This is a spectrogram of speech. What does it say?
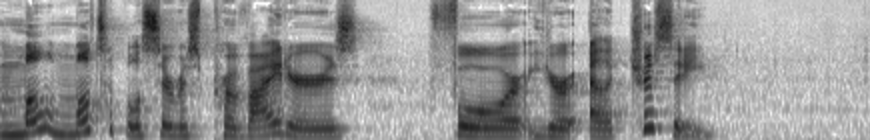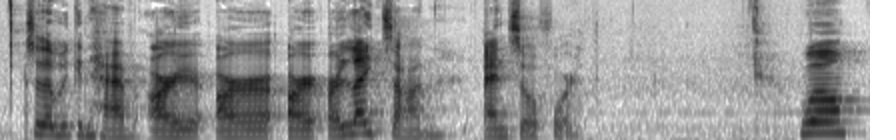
multiple service providers for your electricity so that we can have our, our, our, our lights on and so forth. Well,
